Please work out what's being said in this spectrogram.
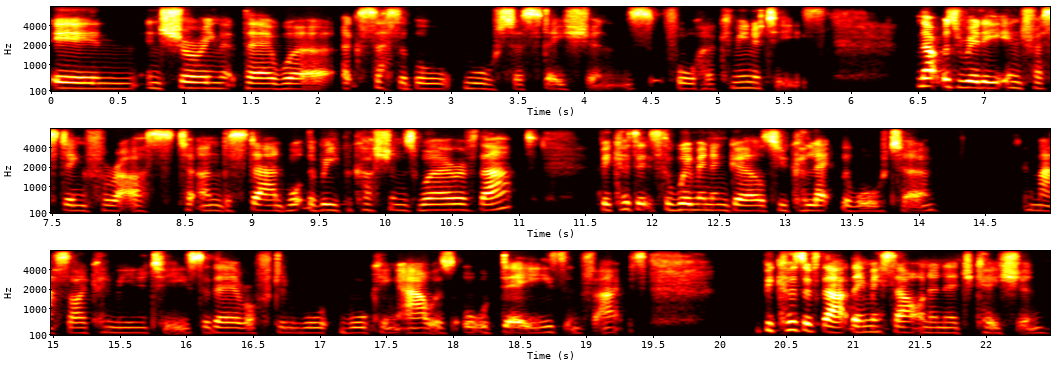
in ensuring that there were accessible water stations for her communities. That was really interesting for us to understand what the repercussions were of that, because it's the women and girls who collect the water in Maasai communities. So they're often wa- walking hours or days, in fact. Because of that, they miss out on an education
